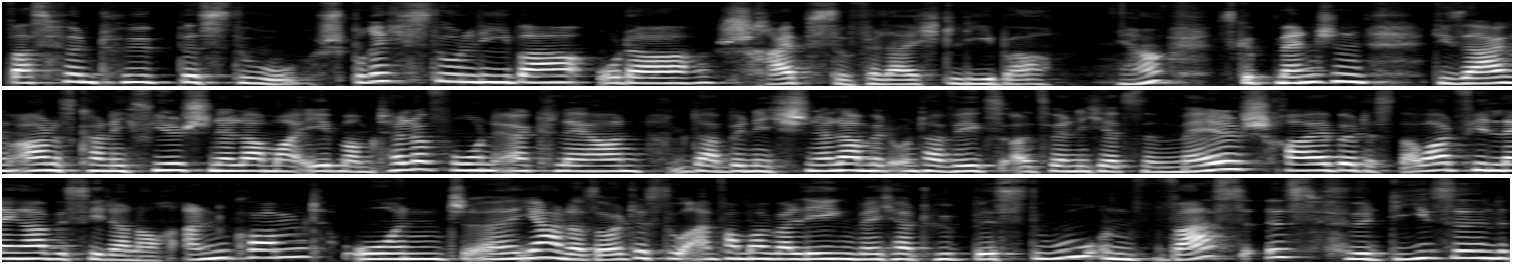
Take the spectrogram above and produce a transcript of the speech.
was für ein Typ bist du? Sprichst du lieber oder schreibst du vielleicht lieber? Ja, es gibt Menschen, die sagen, ah, das kann ich viel schneller mal eben am Telefon erklären. Da bin ich schneller mit unterwegs, als wenn ich jetzt eine Mail schreibe. Das dauert viel länger, bis sie dann auch ankommt. Und äh, ja, da solltest du einfach mal überlegen, welcher Typ bist du und was ist für diese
